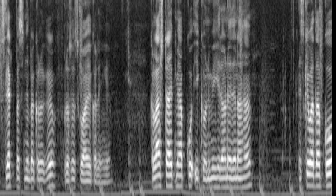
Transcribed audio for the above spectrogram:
सिलेक्ट पैसेंजर पर करके प्रोसेस को आगे करेंगे। क्लास टाइप में आपको इकोनॉमी ही रहने देना है। इसके बाद आपको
